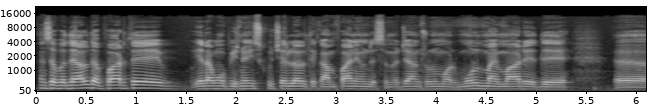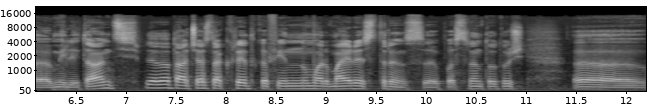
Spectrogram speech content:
Însă, pe de altă parte, eram obișnuiți cu celelalte campanii unde se mergea într-un număr mult mai mare de uh, militanți. De data aceasta, cred că fiind număr mai restrâns, păstrând totuși Uh,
